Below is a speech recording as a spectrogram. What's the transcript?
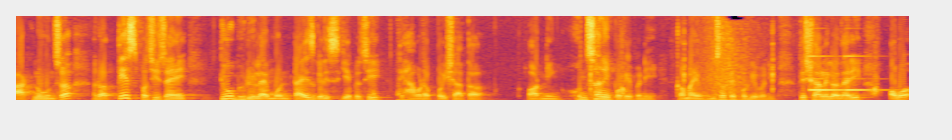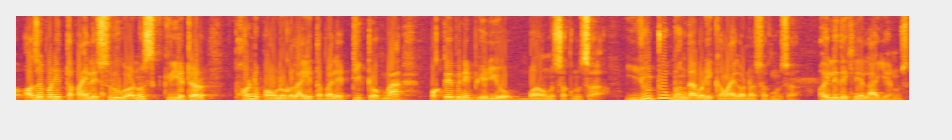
बाँट्नुहुन्छ र त्यसपछि चाहिँ त्यो भिडियोलाई मोनिटाइज गरिसकेपछि त्यहाँबाट पैसा त अर्निङ हुन्छ नै पके पनि कमाइ हुन्छ त्यो पके पनि। त्यस कारणले गर्दाखेरि अब अझ पनि तपाईँले सुरु गर्नुहोस् क्रिएटर फन्ड पाउनको लागि तपाईँले टिकटकमा पक्कै पनि भिडियो बनाउन सक्नुहुन्छ। युट्युबभन्दा बढी कमाइ गर्न सक्नुहुन्छ। अहिलेदेखि नै लागिहाल्नुहोस्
